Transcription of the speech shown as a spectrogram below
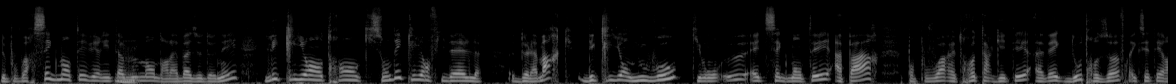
de pouvoir segmenter véritablement dans la base de données les clients entrants qui sont des clients fidèles de la marque, des clients nouveaux qui vont eux être segmentés à part pour pouvoir être retargetés avec d'autres offres, etc.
